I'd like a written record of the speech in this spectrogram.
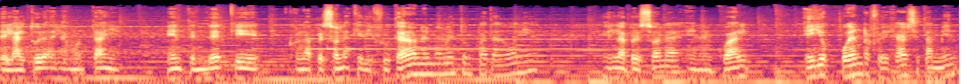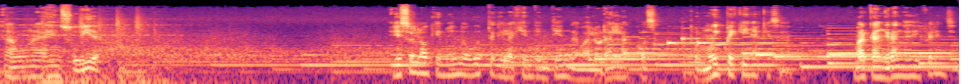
de la altura de las montañas, entender que con las personas que disfrutaron el momento en Patagonia, es la persona en el cual ellos pueden reflejarse también alguna vez en su vida. Eso es lo que a mí me gusta que la gente entienda, valorar las cosas, por muy pequeñas que sean, marcan grandes diferencias.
